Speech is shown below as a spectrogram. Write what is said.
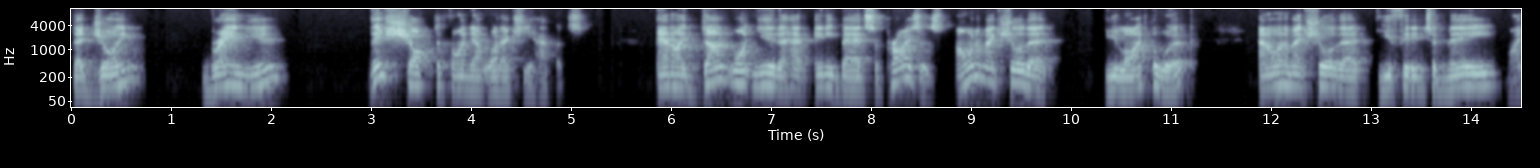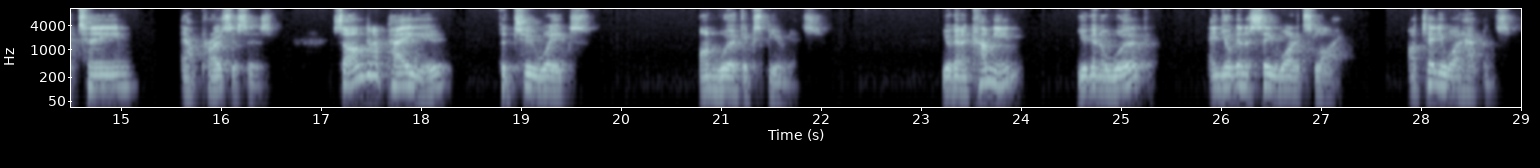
that join brand new, they're shocked to find out what actually happens. And I don't want you to have any bad surprises. I want to make sure that you like the work and I want to make sure that you fit into me, my team, our processes. So I'm going to pay you for two weeks on work experience. You're going to come in, you're going to work, and you're going to see what it's like. I'll tell you what happens.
